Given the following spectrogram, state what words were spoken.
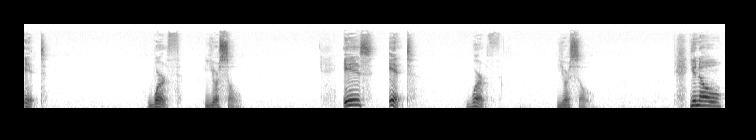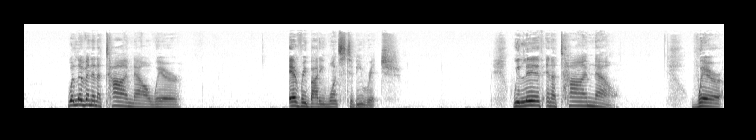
it worth your soul? Is it worth your soul? You know, we're living in a time now where everybody wants to be rich. We live in a time now where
